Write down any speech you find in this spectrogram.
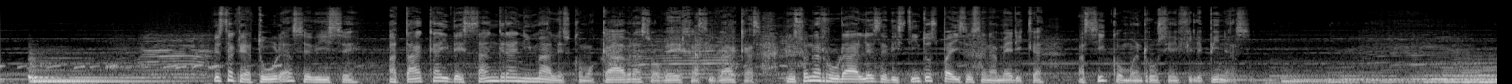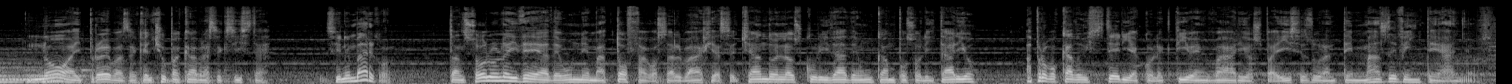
Esta criatura, se dice, ataca y desangra animales como cabras, ovejas y vacas en zonas rurales de distintos países en América, así como en Rusia y Filipinas. No hay pruebas de que el chupacabras exista. Sin embargo, tan solo la idea de un nematófago salvaje acechando en la oscuridad de un campo solitario ha provocado histeria colectiva en varios países durante más de 20 años.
